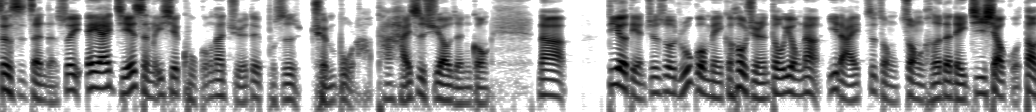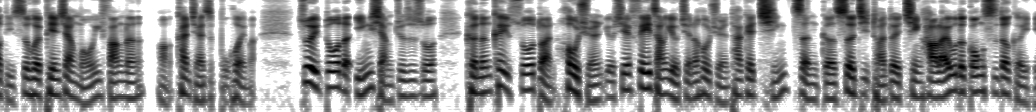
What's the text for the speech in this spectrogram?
这个是真的。所以 AI 节省了一些苦工，那绝对不是全部了哈，它还是需要人工。那第二点就是说，如果每个候选人都用，那一来这种总和的累积效果到底是会偏向某一方呢？啊，看起来是不会嘛。最多的影响就是说，可能可以缩短候选人，有些非常有钱的候选人，他可以请整个设计团队，请好莱坞的公司都可以。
